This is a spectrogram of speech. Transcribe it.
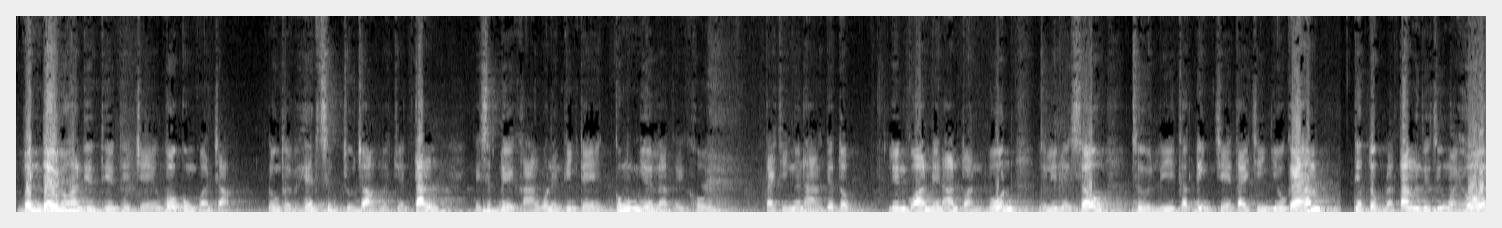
Vấn đề về hoàn thiện thiên thể chế vô cùng quan trọng đồng thời phải hết sức chú trọng về chuyện tăng cái sức đề kháng của nền kinh tế cũng như là cái khối tài chính ngân hàng tiếp tục liên quan đến an toàn vốn, xử lý nợ xấu, xử lý các định chế tài chính yếu kém, tiếp tục là tăng dự trữ ngoại hối,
